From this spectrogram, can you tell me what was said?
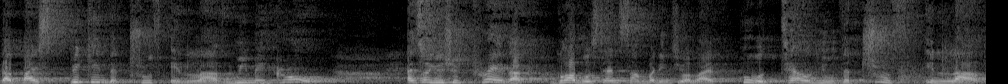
that by speaking the truth in love, we may grow. And so you should pray that God will send somebody into your life who will tell you the truth in love.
